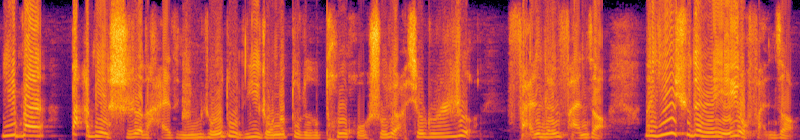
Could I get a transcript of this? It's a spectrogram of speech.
一般大便湿热的孩子，你们揉肚子一揉，那肚子都通红，手脚心都是热。烦人烦躁，那阴虚的人也有烦躁，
